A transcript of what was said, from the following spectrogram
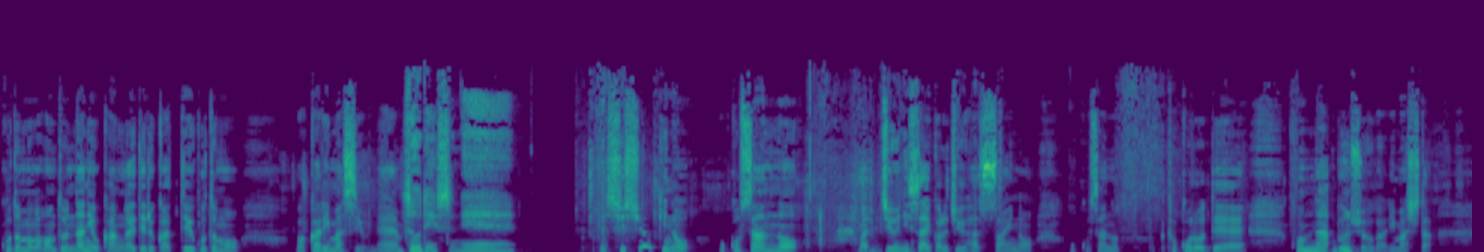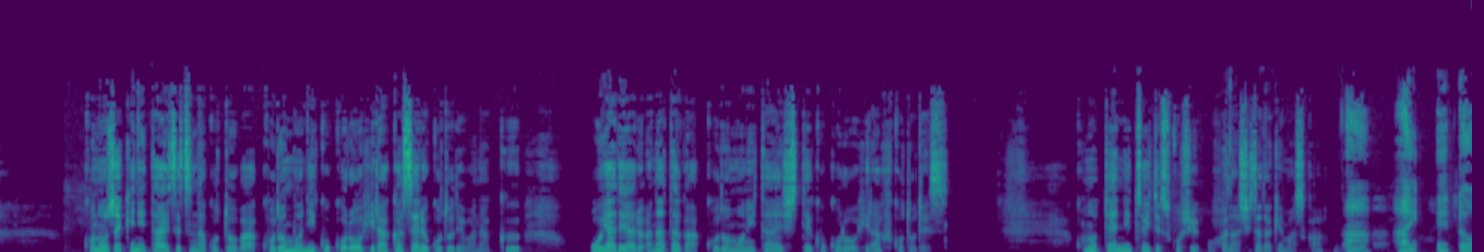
子供が本当に何を考えてるかっていうこともわかりますよね。そうですね。で思春期のお子さんの、まあ、12歳から18歳のお子さんのところで、こんな文章がありました。この時期に大切なことは子供に心を開かせることではなく、親であるあなたが子供に対して心を開くことです。この点について少しお話しいただけますか？あ、はい。えっ、ー、と、ま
